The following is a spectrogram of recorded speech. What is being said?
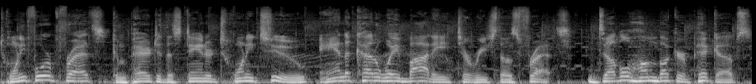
24 frets compared to the standard 22 and a cutaway body to reach those frets. Double humbucker pickups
